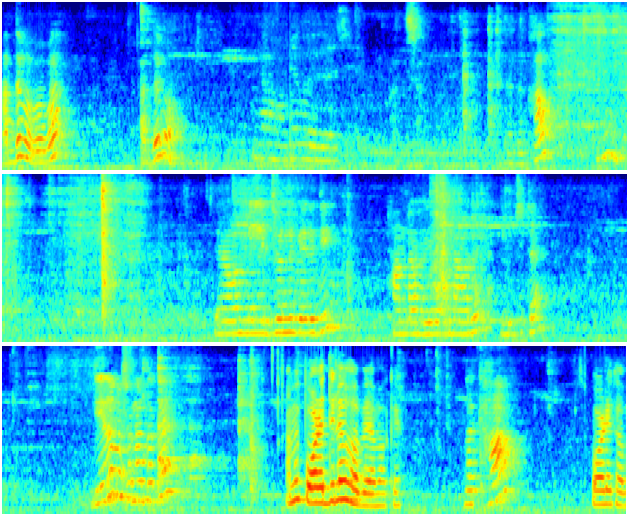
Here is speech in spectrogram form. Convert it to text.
হাত দেবো বাবা? হাত দেবো? না অনেক গেছে। আচ্ছা তাহলে খাও। আমার মেয়ের জন্য বেড়ে দিই। ঠান্ডা হয়ে যাবে না হলে লুচিটা। দিয়ে দেবো সোনা তোকে? আমি পরে দিলেও হবে আমাকে। না খা। পরে খাব।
